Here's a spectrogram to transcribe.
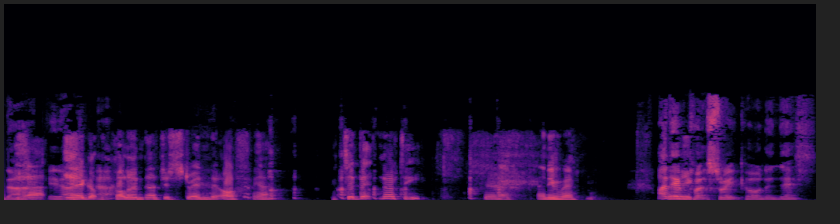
colander. yeah, you know. yeah, got the colander, just straightened it off. Yeah, it's a bit nutty. Yeah. Anyway, I didn't put sweet corn in this.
